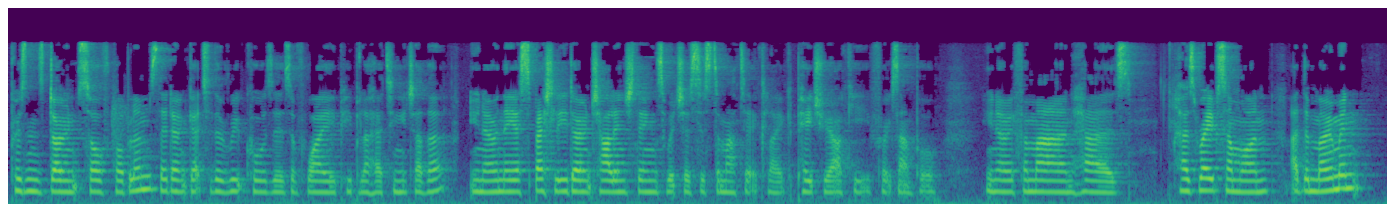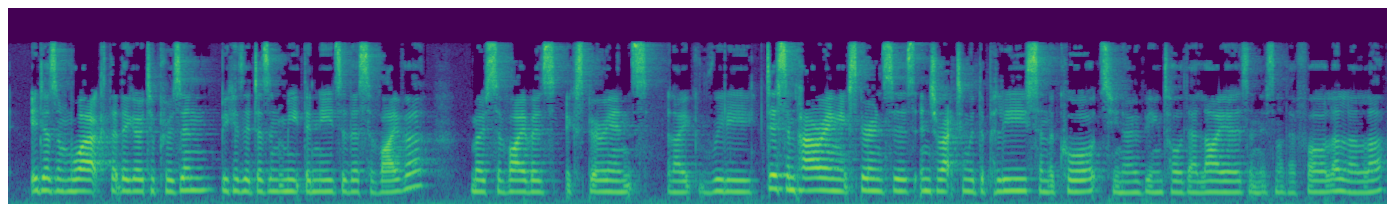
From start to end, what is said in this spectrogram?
prisons don't solve problems. They don't get to the root causes of why people are hurting each other, you know, and they especially don't challenge things which are systematic, like patriarchy, for example. You know, if a man has has raped someone, at the moment it doesn't work that they go to prison because it doesn't meet the needs of the survivor most survivors experience like really disempowering experiences interacting with the police and the courts, you know, being told they're liars and it's not their fault, la la la.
